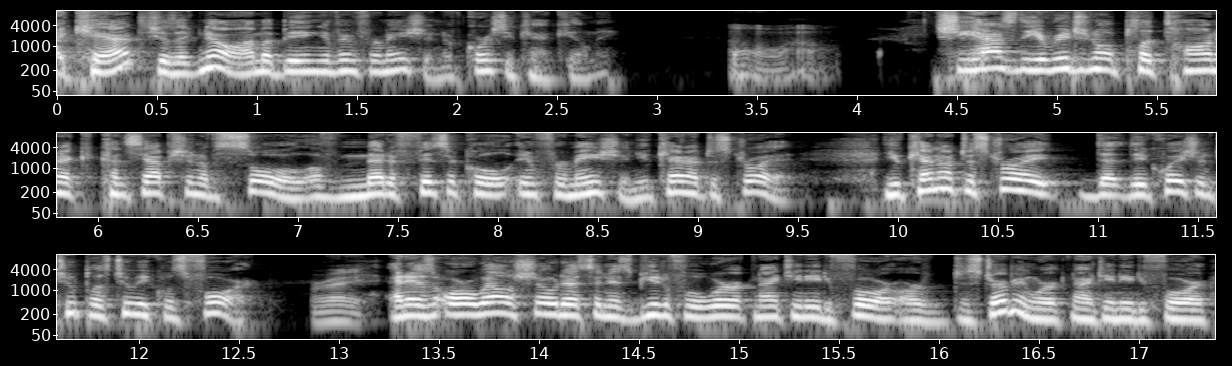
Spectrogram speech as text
I can't. She's like, "No, I'm a being of information. Of course you can't kill me." Oh wow. She has the original Platonic conception of soul, of metaphysical information. You cannot destroy it. You cannot destroy the, the equation two plus two equals four. Right. And as Orwell showed us in his beautiful work, 1984, or disturbing work, 1984,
